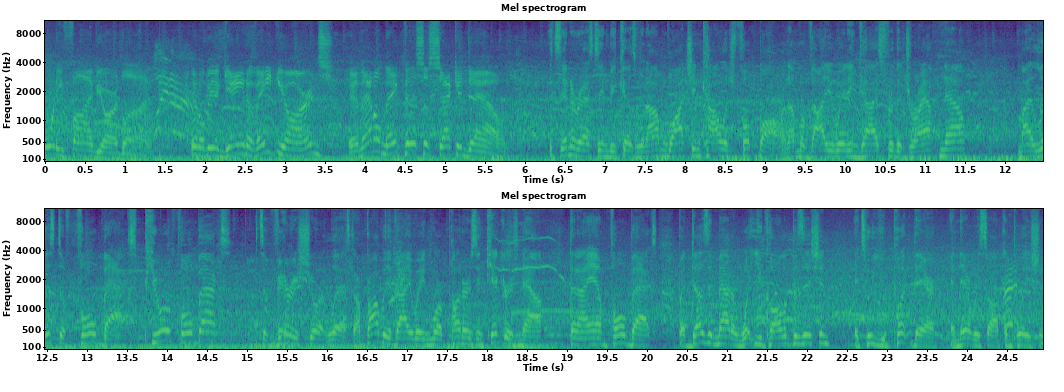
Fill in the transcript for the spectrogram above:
45-yard line. It'll be a gain of eight yards, and that'll make this a second down. It's interesting because when I'm watching college football and I'm evaluating guys for the draft now, my list of fullbacks, pure fullbacks, it's a very short list. I'm probably evaluating more punters and kickers now than I am fullbacks, but doesn't matter what you call the position, it's who you put there, and there we saw completion.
